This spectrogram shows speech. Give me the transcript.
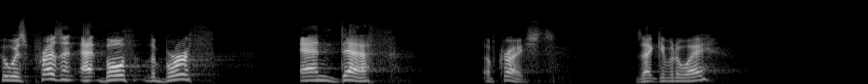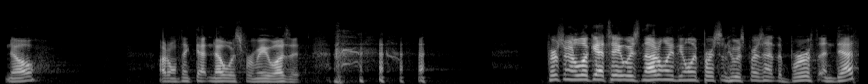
who was present at both the birth and death of Christ. Does that give it away? No? I don't think that no was for me, was it? the person we're going to look at today was not only the only person who was present at the birth and death,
